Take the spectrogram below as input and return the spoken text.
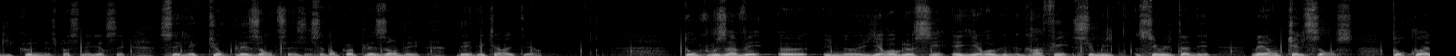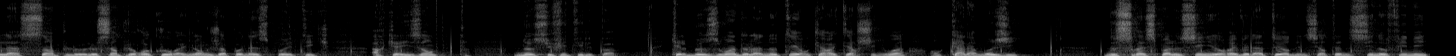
gikun, n'est-ce pas? C'est-à-dire ces, lectures plaisantes, cet emploi plaisant des, caractères. Donc vous avez une hiéroglossie et hiérographie simultanée. Mais en quel sens? Pourquoi le simple recours à une langue japonaise poétique archaïsante ne suffit-il pas Quel besoin de la noter en caractère chinois, en kalamoji Ne serait-ce pas le signe révélateur d'une certaine sinophilie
